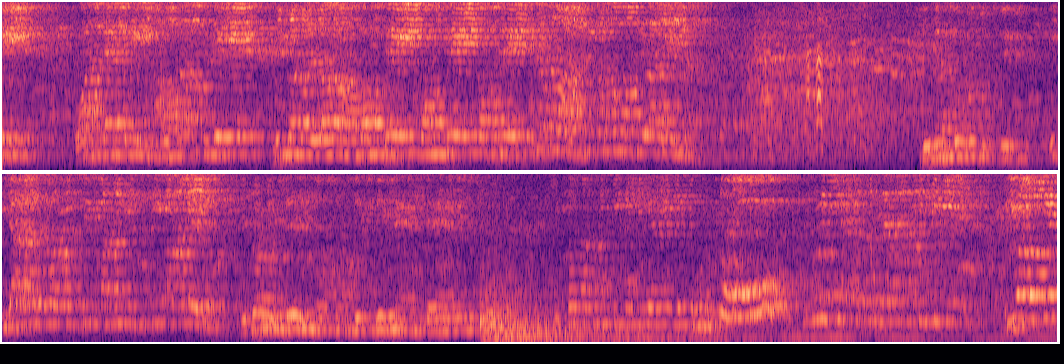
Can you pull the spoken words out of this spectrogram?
Big, what's happening? How come today we got a lot of complaint, complaint, complaint? Come on, Singapore Sea Lion. He doesn't want to sleep He doesn't want to swim, but he's a sea lion. because he says he saw something big and scary in the pool. He saw something big and scary in the pool. No! You only check out there's something big and We all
